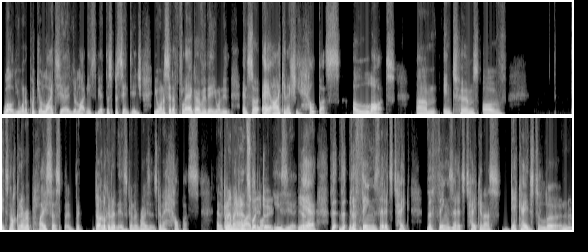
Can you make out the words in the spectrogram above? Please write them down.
well, you want to put your light here. Your light needs to be at this percentage. You want to set a flag over there. You want to, and so AI can actually help us a lot um, in terms of it's not going to replace us, but but don't look at it as going to raise it. It's going to help us, and it's going to make our lives what a lot do. easier. Yeah, yeah. The the, yeah. the things that it's take the things that it's taken us decades to learn,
